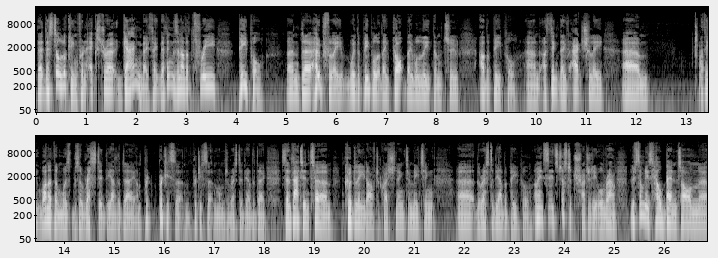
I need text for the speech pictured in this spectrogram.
They're, they're still looking for an extra gang. They think. They think there's another three people, and uh, hopefully, with the people that they've got, they will lead them to other people. And I think they've actually. Um, I think one of them was, was arrested the other day. I'm pr- pretty certain, pretty certain one was arrested the other day. So that in turn could lead, after questioning, to meeting uh, the rest of the other people. I mean, it's, it's just a tragedy all round. But if somebody's hell bent on uh,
